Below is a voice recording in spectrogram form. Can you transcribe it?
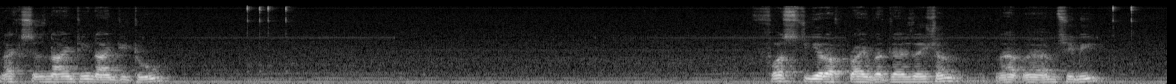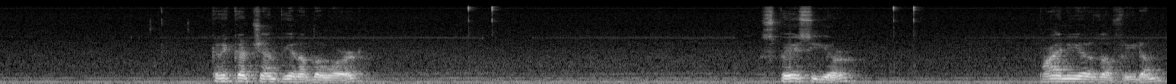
Next is 1992. First year of privatization, MCB. Cricket champion of the world. Space year. Pioneers of freedom.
